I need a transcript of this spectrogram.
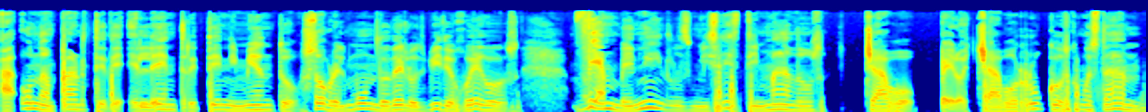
a una parte del entretenimiento sobre el mundo de los videojuegos, bienvenidos mis estimados chavo, pero chavo rucos, ¿cómo están?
